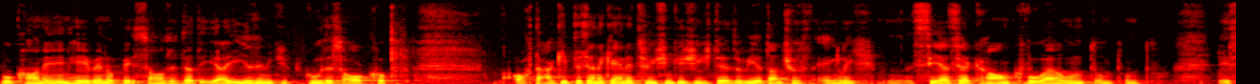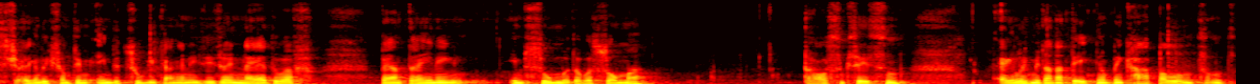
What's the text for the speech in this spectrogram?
wo kann ich den Hebe noch besser ansehen. Da hat er ein irrsinnig gutes Auge gehabt. Auch da gibt es eine kleine Zwischengeschichte, also wie er dann schon eigentlich sehr, sehr krank war und, und, und es eigentlich schon dem Ende zugegangen ist, ist er in Neidorf bei einem Training im Sommer, da war Sommer, draußen gesessen, eigentlich mit einer Decke und mit Kapperl und, und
